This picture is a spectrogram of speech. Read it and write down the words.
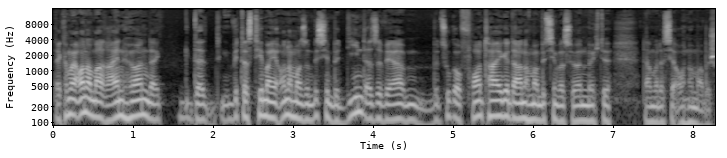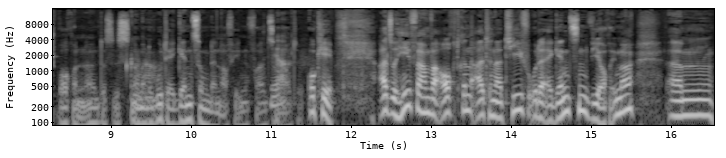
Da kann man auch nochmal reinhören, da da wird das Thema ja auch nochmal so ein bisschen bedient. Also wer in Bezug auf Vorteile da nochmal ein bisschen was hören möchte, da haben wir das ja auch nochmal besprochen. Ne? Das ist genau. nochmal eine gute Ergänzung dann auf jeden Fall zu ja. heute. Okay, also Hefe haben wir auch drin, alternativ oder ergänzend, wie auch immer. Ähm,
